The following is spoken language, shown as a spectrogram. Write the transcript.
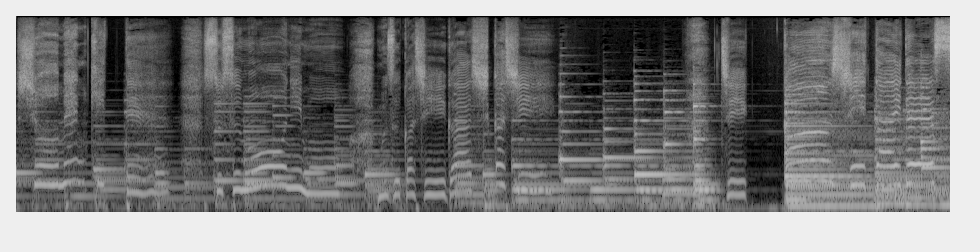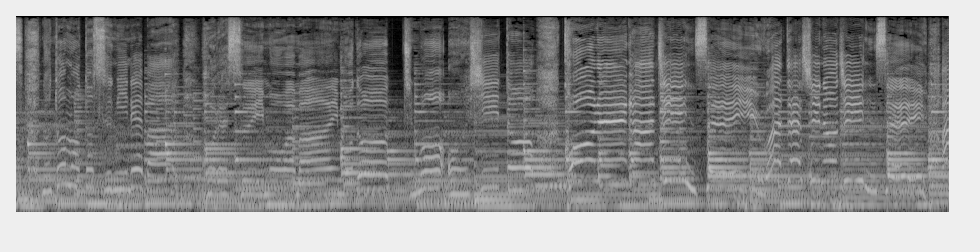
日正面切って進もうにも難しいがしかし実感したいです。喉元過ぎればほら水も甘いもどっちも美味しいと。これが人生私の人生。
